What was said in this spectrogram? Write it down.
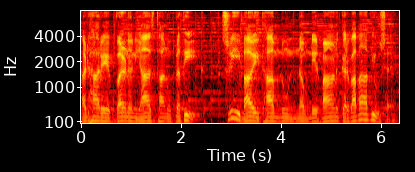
અઢારે વર્ણની આસ્થાનું પ્રતીક શ્રીબાઈ ધામનું નવનિર્માણ કરવામાં આવ્યું છે.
